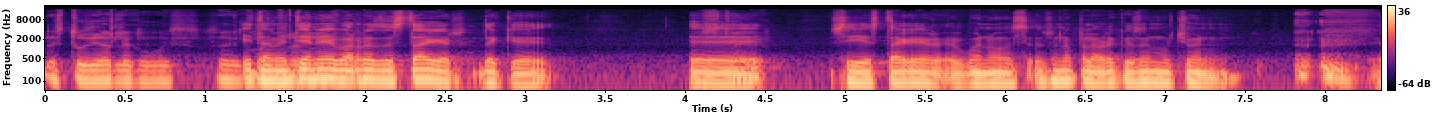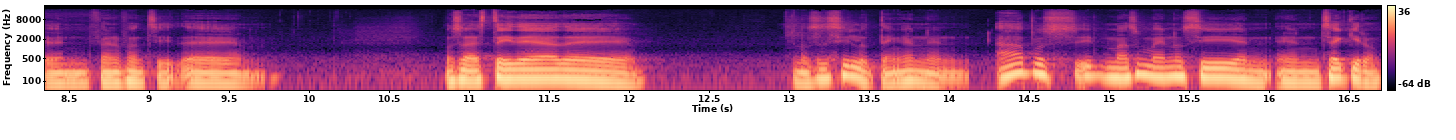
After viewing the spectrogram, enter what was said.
estudiarle, como. O sea, Y también tiene barras de stagger, de que... eh, sí, stagger, bueno, es, es una palabra que usan mucho en, en Final Fantasy. Eh, o sea, esta idea de... No sé si lo tengan en... Ah, pues sí, más o menos sí, en, en Sekiro.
